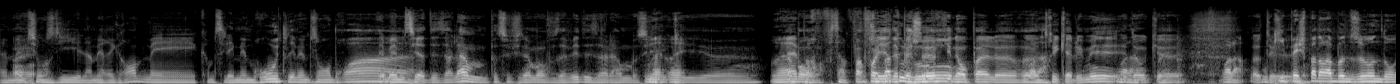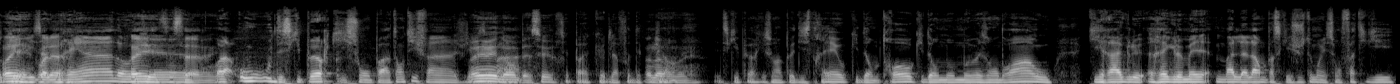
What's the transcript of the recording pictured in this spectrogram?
Euh, même si on se dit la mer est grande, mais comme c'est les mêmes routes, les mêmes endroits. Et même s'il y a des alarmes, parce que finalement vous avez des alarmes aussi. Ouais, qui, euh... ah bon, parfois il y a des pêcheurs qui n'ont pas leur euh, truc allumé, et donc euh... voilà, ou qui pêchent pas dans la bonne zone, donc euh, ils voilà. rien. Donc ça, voilà, ou, ou, des skippers qui sont pas attentifs. Hein, je oui, non, bien sûr. C'est pas que de la faute des pêcheurs. Il y a des skippers qui sont un peu distraits ou qui dorment trop, ou qui dorment au mauvais endroit, ou qui règlent, règlent mal l'alarme parce que justement ils sont fatigués,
